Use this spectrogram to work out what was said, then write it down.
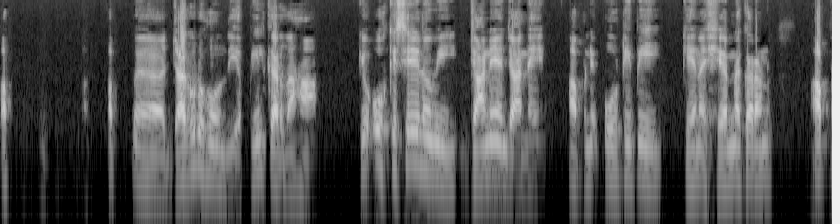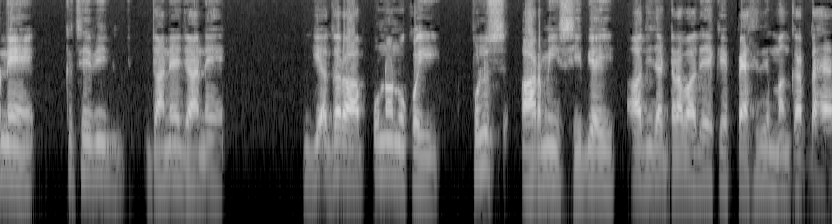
ਅਪ- ਜਾਗਰੂਕ ਹੋਣ ਦੀ ਅਪੀਲ ਕਰਦਾ ਹਾਂ ਕਿ ਉਹ ਕਿਸੇ ਨੂੰ ਵੀ ਜਾਣੇ ਅਣਜਾਣੇ ਆਪਣੇ OTP ਕਿਸੇ ਨਾਲ ਸ਼ੇਅਰ ਨਾ ਕਰਨ, ਆਪਣੇ ਕਿਸੇ ਵੀ ਜਾਣੇ ਜਾਣੇ ਜੇ ਅਗਰ ਆਪ ਉਹਨਾਂ ਨੂੰ ਕੋਈ ਪੁਲਿਸ ਆਰਮੀ ਸੀਬੀਆਈ ਆਦਿ ਦਾ ਡਰਾਵਾ ਦੇ ਕੇ ਪੈਸੇ ਦੀ ਮੰਗ ਕਰਦਾ ਹੈ,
